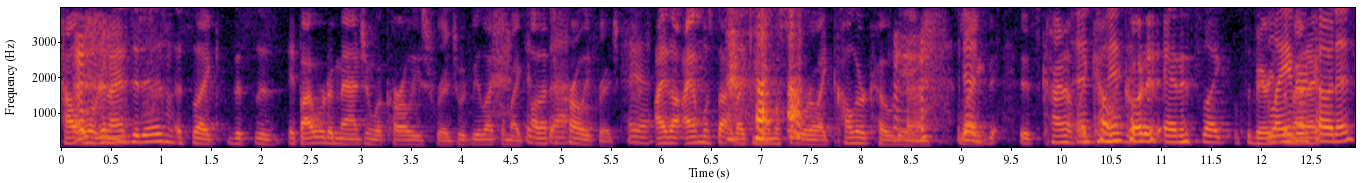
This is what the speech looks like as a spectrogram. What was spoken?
how organized it is. It's like this is if I were to imagine what Karli's fridge would be like, I'm like, oh, It's that's a. Karli fridge. Yeah. I thought I almost thought like you almost were like color coding, like it's kind of like It's color amazing. coded and it's like the very Flavor coded.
